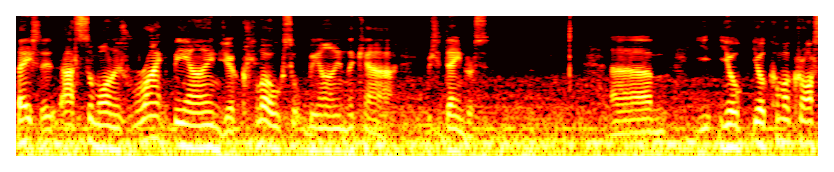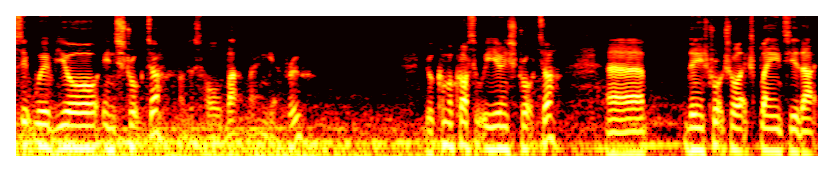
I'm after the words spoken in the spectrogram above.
basically that's someone who's right behind you, close up behind the car, which is dangerous. Um, you, you'll, you'll come across it with your instructor. I'll just hold back and get through. You'll come across it with your instructor. Uh, the instructor will explain to you that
